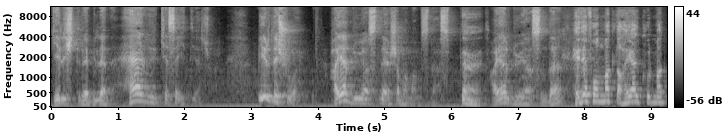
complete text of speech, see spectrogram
geliştirebilen herkese ihtiyaç var. Bir de şu var. Hayal dünyasında yaşamamamız lazım. Evet. Hayal dünyasında Hedef olmakla hayal kurmak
